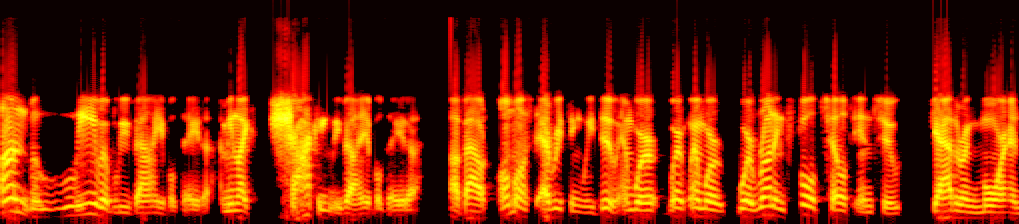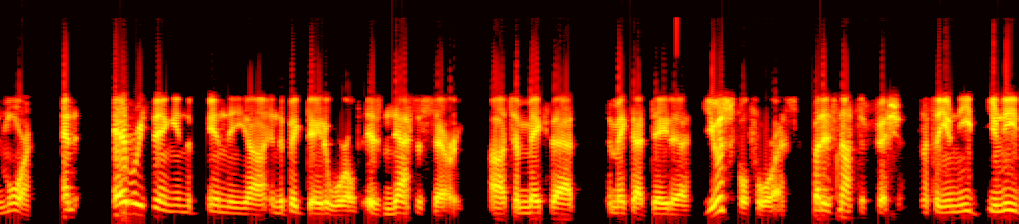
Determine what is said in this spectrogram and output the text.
unbelievably valuable data. I mean, like shockingly valuable data about almost everything we do. And we're, we're, we're, we're running full tilt into gathering more and more. And everything in the in the uh, in the big data world is necessary uh, to make that to make that data useful for us, but it's not sufficient. And so you need you need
